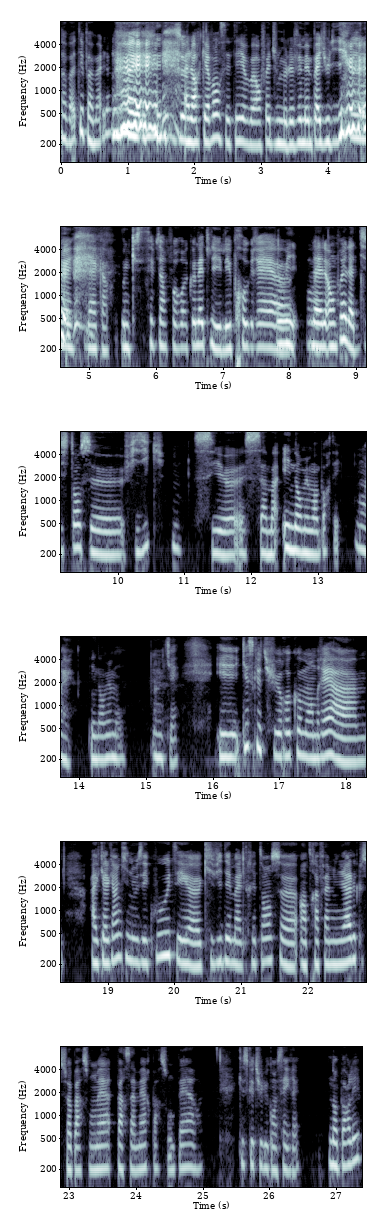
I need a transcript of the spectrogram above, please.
ça va, t'es pas mal. Alors qu'avant, c'était, bah, en fait, je me levais même pas du lit. d'accord. Donc, c'est bien, faut reconnaître les, les progrès. Euh, oui, en vrai, la distance euh, physique, mm. c'est, euh, ça m'a énormément apporté. Ouais. Énormément. Ok. Et qu'est-ce que tu recommanderais à, à quelqu'un qui nous écoute et qui vit des maltraitances intrafamiliales, que ce soit par, son mère, par sa mère, par son père? Qu'est-ce que tu lui conseillerais? D'en parler?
